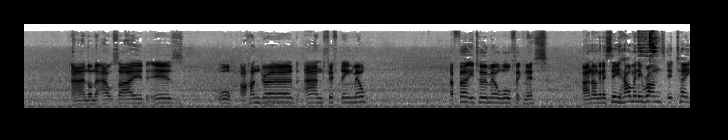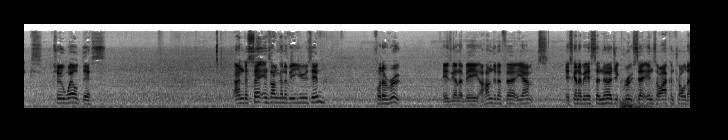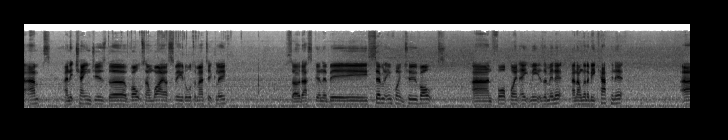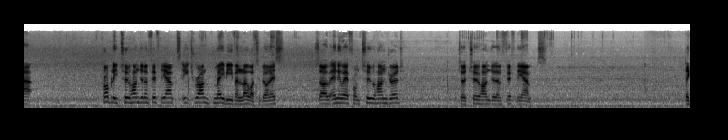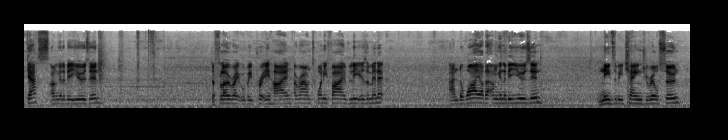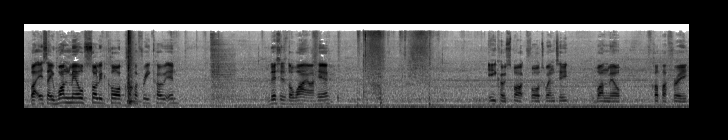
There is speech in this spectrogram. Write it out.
And on the outside is oh, 115 mil. A 32 mil wall thickness. And I'm gonna see how many runs it takes to weld this. And the settings I'm gonna be using for the root is gonna be 130 amps. It's gonna be a Synergic root setting so I control the amps and it changes the volts and wire speed automatically. So that's gonna be 17.2 volts and 4.8 meters a minute. And I'm gonna be capping it at probably 250 amps each run, maybe even lower to be honest. So anywhere from 200 to 250 amps. The gas I'm gonna be using, the flow rate will be pretty high, around 25 liters a minute. And the wire that I'm going to be using needs to be changed real soon but it's a 1 mil solid core copper free coating. This is the wire here. EcoSpark 420 1 mil copper free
